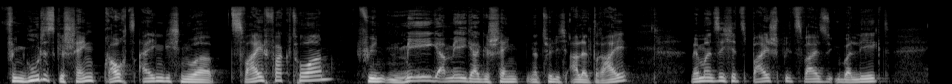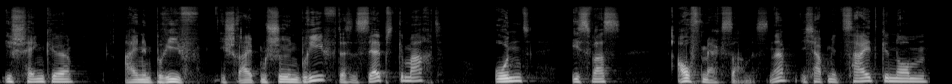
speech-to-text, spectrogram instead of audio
für ein gutes Geschenk braucht es eigentlich nur zwei Faktoren. Für ein mega, mega Geschenk natürlich alle drei. Wenn man sich jetzt beispielsweise überlegt, ich schenke einen Brief. Ich schreibe einen schönen Brief, das ist selbst gemacht und ist was Aufmerksames. Ne? Ich habe mir Zeit genommen,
